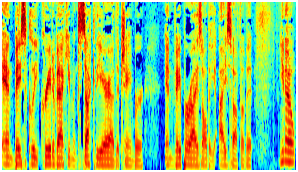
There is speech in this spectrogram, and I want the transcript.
and basically create a vacuum and suck the air out of the chamber and vaporize all the ice off of it. You know,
